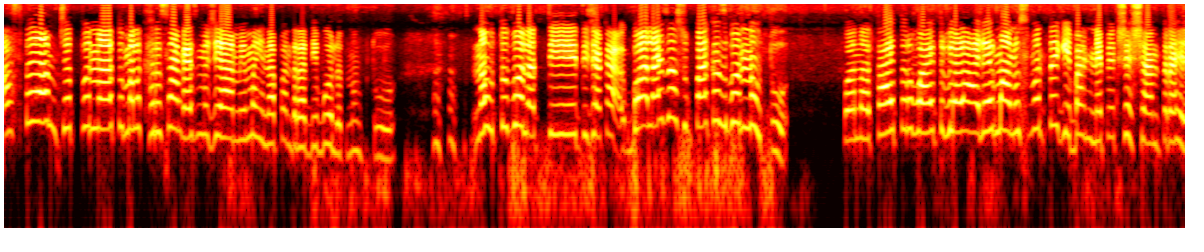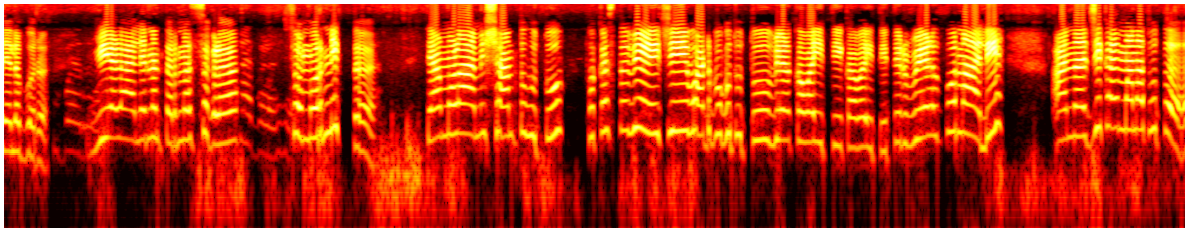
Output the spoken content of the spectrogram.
असतंय आमच्यात पण तुम्हाला खरं सांगायचं म्हणजे आम्ही महिना पंधरा दी बोलत नव्हतो. नव्हतं बोलत ती तिच्या का बोलायचं असू पाकच बंद नव्हतो. पण काय तर वाईट वेळ आल्यावर माणूस म्हणतं की भांडण्यापेक्षा शांत राहिलेलं बरं. वेळ आल्यानंतरच सगळं समोर निघतं. त्यामुळं आम्ही शांत होतो. फक्त वेळेची वाट बघत होतो. वेळ कवा येते कवा येते. तर वेळ पण आली आणि जे काय मनात होतं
